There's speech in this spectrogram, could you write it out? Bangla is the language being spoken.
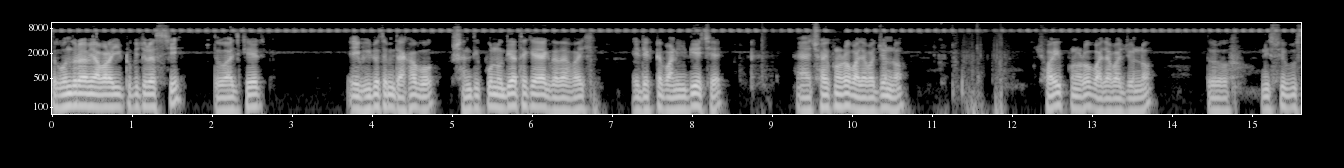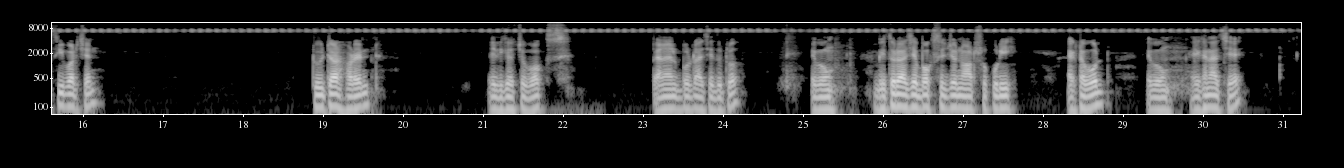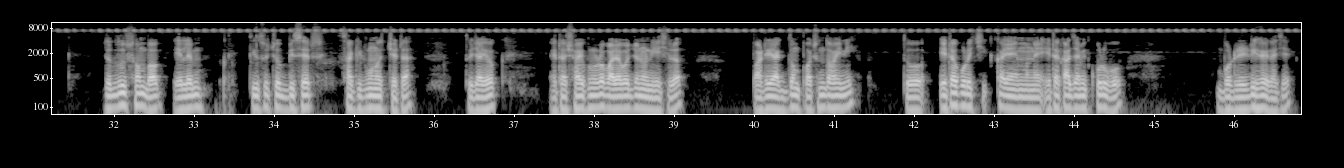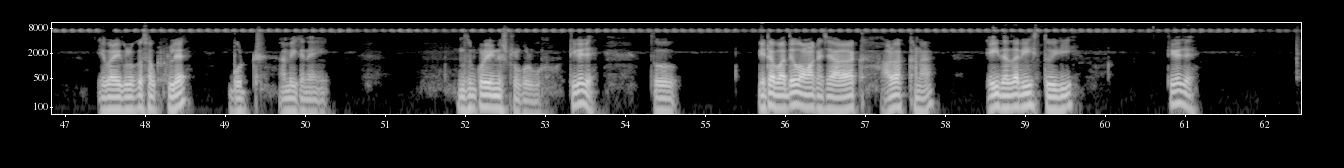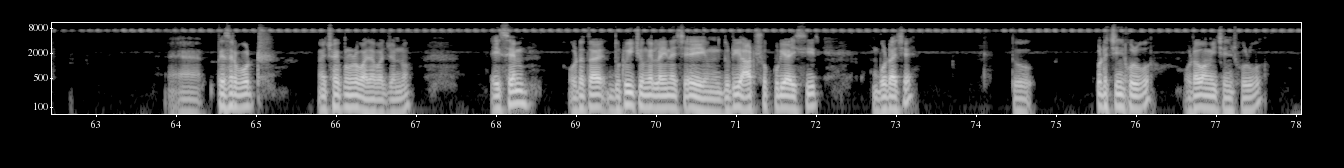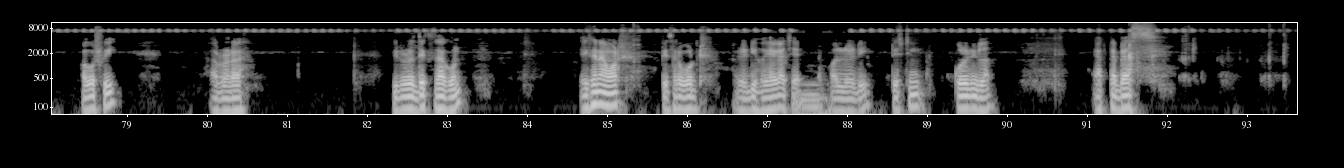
তো বন্ধুরা আমি আবার ইউটিউবে চলে এসেছি। তো আজকের এই ভিডিওতে আমি দেখাবো শান্তিপুর নদিয়া থেকে এক দাদা ভাই এই ডেকটা বানিয়ে দিয়েছে হ্যাঁ, ছয় পনেরো বাজাবার জন্য। ছয় পনেরো বাজাবার জন্য। তো নিশ্চয়ই বুঝতেই পারছেন টুইটার হরেন এদিকে হচ্ছে বক্স প্যানেল বোর্ড আছে দুটো এবং ভিতরে আছে বক্সের জন্য আটশো কুড়ি একটা বোর্ড। এবং এখানে আছে, যতদূর সম্ভব এলএম তিনশো চব্বিশের সার্কিট মনে হচ্ছে এটা। তো যাই হোক, এটা ছয় পনেরো বাজাবার জন্য নিয়েছিল। পার্টির একদম পছন্দ হয়নি। তো এটা করেছি মানে এটা কাজ আমি করব। বোর্ড রেডি হয়ে গেছে। এবার এগুলোকে সব খুলে বোর্ড আমি এখানে নতুন করে ইনস্টল করব। ঠিক আছে? তো এটা বাদেও আমার কাছে আর এক আরও একখানা এই দাদারই তৈরি, ঠিক আছে? প্রেসার বোর্ড ছয় পনেরো বাজাবার জন্য। এই সেম ওটাতে দুটোই চোঙের লাইন আছে, এই দুটি আটশো কুড়ি আইসির বোর্ড আছে। তো ওটা চেঞ্জ করব, ওটাও আমি চেঞ্জ করব, অবশ্যই। আপনারা ভিডিওটা দেখতে থাকুন। এখানে আমার প্রেসার বোর্ড রেডি হয়ে গেছে অলরেডি টেস্টিং করে নিলাম। একটা ব্যাস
